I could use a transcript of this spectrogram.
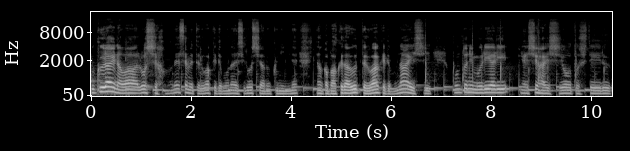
ウクライナはロシアをね、攻めてるわけでもないし、ロシアの国にね、なんか爆弾撃ってるわけでもないし、本当に無理やり支配しようとしている。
